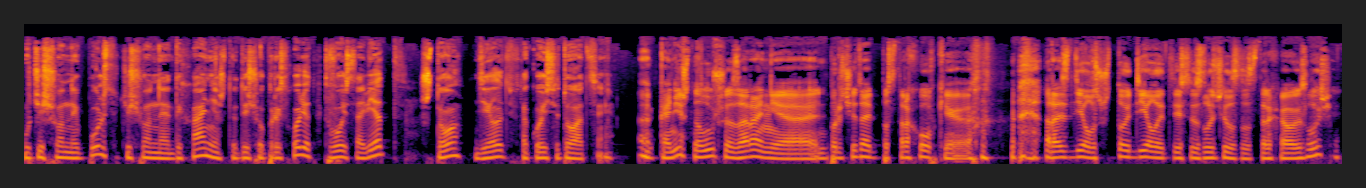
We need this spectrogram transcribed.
учащенный пульс, учащенное дыхание, что-то еще происходит. Твой совет, что делать в такой ситуации? А, конечно, лучше заранее прочитать по страховке раздел «Что делать, если случился страховой случай?».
